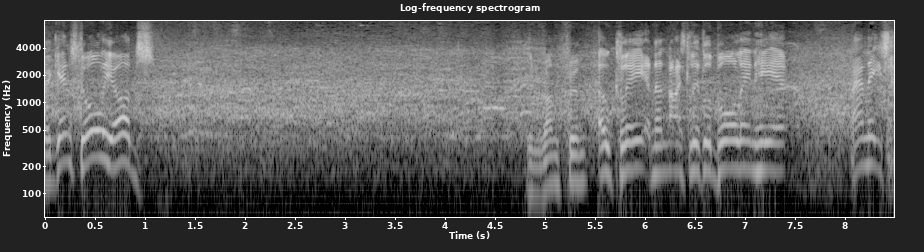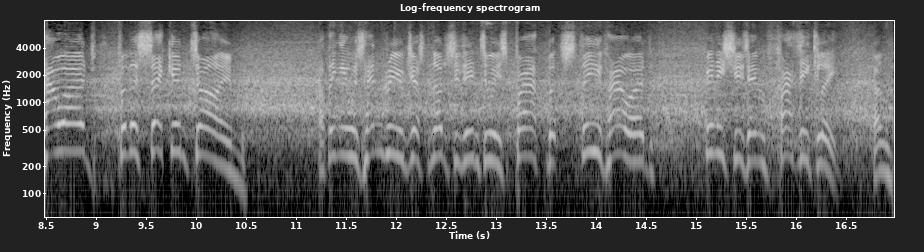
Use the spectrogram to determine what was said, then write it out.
against all the odds. Good run from Oakley and a nice little ball in here. And it's Howard for the second time. I think it was Hendrie who just nudged it into his path, but Steve Howard finishes emphatically. And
